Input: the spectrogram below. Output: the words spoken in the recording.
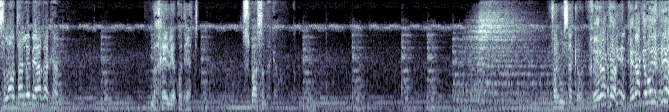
سڵاوتان لێ بێ ئاغاکان بەخێر بێ قدرەت سوپاسم دەکەم فەرموو سەرکەون خێراکە خێراکە وەرە کرێ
